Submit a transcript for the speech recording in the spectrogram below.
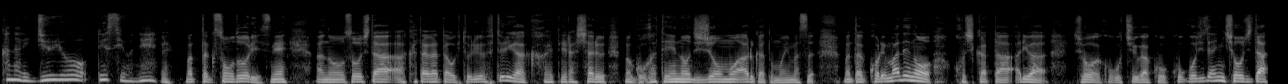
かなり重要ですよね。全くその通りですね。あのそうした方々お一人お一人が抱えていらっしゃる、まあ、ご家庭の事情もあるかと思います。またこれまでの干し方あるいは小学校中学校高校時代に生じた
